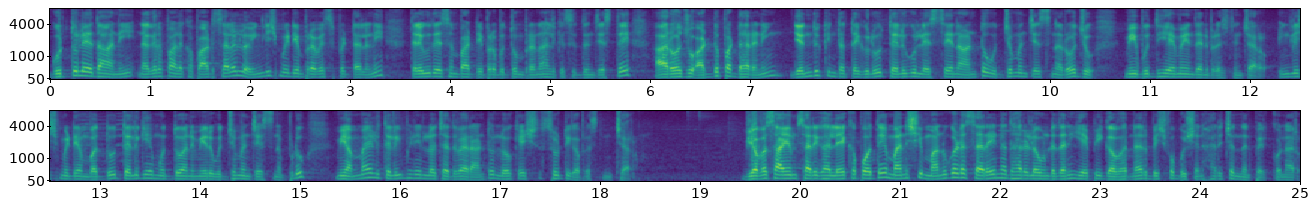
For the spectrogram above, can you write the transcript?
గుర్తులేదా అని నగరపాలక పాఠశాలల్లో ఇంగ్లీష్ మీడియం ప్రవేశపెట్టాలని తెలుగుదేశం పార్టీ ప్రభుత్వం ప్రణాళిక సిద్ధం చేస్తే ఆ రోజు అడ్డుపడ్డారని ఎందుకింత తెగులు తెలుగు లెస్సేనా అంటూ ఉద్యమం చేసిన రోజు మీ బుద్ధి ఏమైందని ప్రశ్నించారు. ఇంగ్లీష్ మీడియం వద్దు తెలుగే ముద్దు అని మీరు ఉద్యమం చేసినప్పుడు మీ అమ్మాయిలు తెలుగు మీడియంలో చదివారా అంటూ లోకేష్ సూటిగా ప్రశ్నించారు. వ్యవసాయం సరిగా లేకపోతే మనిషి మనుగడ సరైన దారిలో ఉండదని ఏపీ గవర్నర్ బిశ్వభూషణ్ హరిచందన్ పేర్కొన్నారు.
